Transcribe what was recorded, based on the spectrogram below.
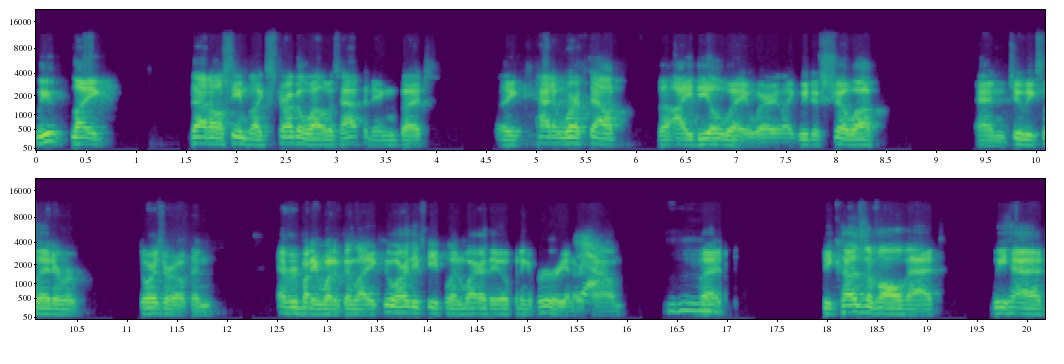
we like that all seemed like struggle while it was happening, but like had it worked out the ideal way where like we just show up and two weeks later doors are open, everybody would have been like, who are these people and why are they opening a brewery in our Yeah. town? Mhm. But because of all that, we had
